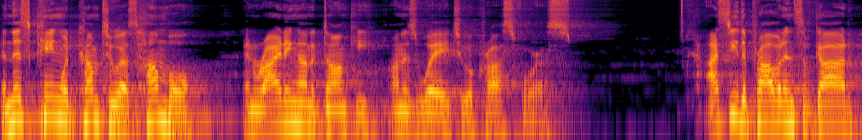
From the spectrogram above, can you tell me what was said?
And this king would come to us humble and riding on a donkey on his way to a cross for us. I see the providence of God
